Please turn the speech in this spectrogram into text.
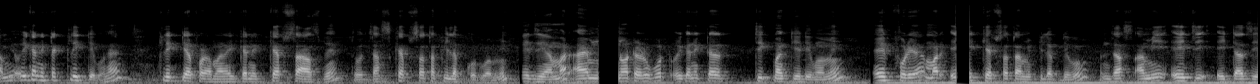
আমি ওইখানে একটা ক্লিক দেবো হ্যাঁ? ক্লিক দেওয়ার পর আমার এখানে ক্যাপসা আসবে, তো জাস্ট ক্যাপসাটা ফিল আপ করব আমি। এই যে আমার I am not a robot ওইখানে একটা টিক মার্ক দিয়ে দেবো আমি। এরপরে আমার এই ক্যাপসাটা আমি ফিল আপ দেবো। জাস্ট আমি এই যে, এইটা যে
